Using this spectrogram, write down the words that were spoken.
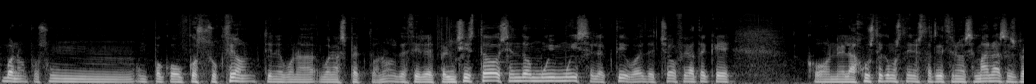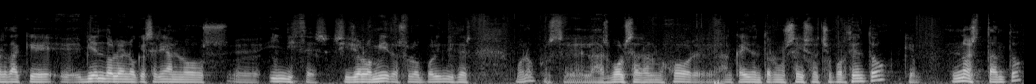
bueno, pues un, poco construcción, tiene buena, buen aspecto, ¿no? Es decir, eh, pero insisto, siendo muy, muy selectivo. ¿eh? De hecho, fíjate que con el ajuste que hemos tenido estas 19 semanas, es verdad que viéndolo en lo que serían los índices, si yo lo mido solo por índices, bueno, pues las bolsas a lo mejor han caído en torno a un 6-8%, que no es tanto,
